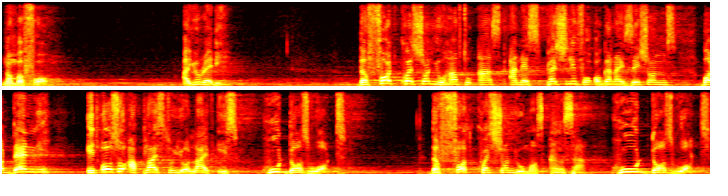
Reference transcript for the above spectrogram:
Number four. Are you ready? The fourth question you have to ask and especially for organizations but then it also applies to your life is who does what? The fourth question you must answer who does what?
